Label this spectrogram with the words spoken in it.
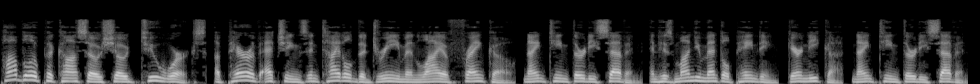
Pablo Picasso showed two works, a pair of etchings entitled The Dream and Lie of Franco, 1937, and his monumental painting, Guernica, 1937.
